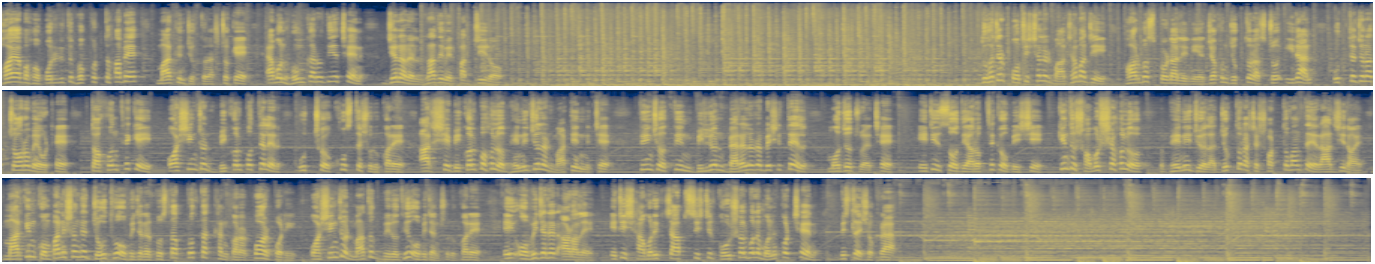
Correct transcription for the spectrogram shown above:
ভয়াবহ পরিণতি ভোগ করতে হবে মার্কিন যুক্তরাষ্ট্রকে, এমন হুঙ্কারও দিয়েছেন জেনারেল ভ্লাদিমির পাদ্রিনো দু সালের মাঝামাঝি হরমস প্রণালী নিয়ে যখন যুক্তরাষ্ট্র, ইরান উত্তেজনা চরমে ওঠে, তখন থেকেই ওয়াশিংটন বিকল্প তেলের উৎস খুঁজতে শুরু করে। আর সে বিকল্প হল ভেনিজুয়েলার মাটির নিচে। তিনশো তিন বিলিয়ন ব্যারেলেরও বেশি তেল মজুত রয়েছে। এটি সৌদি আরব থেকেও বেশি। কিন্তু সমস্যা হলো, ভেনিজুয়েলা যুক্তরাষ্ট্রের শর্ত মানতে রাজি নয়। মার্কিন কোম্পানির সঙ্গে যৌথ অভিযানের প্রস্তাব প্রত্যাখ্যান করার পরপরই ওয়াশিংটন মাদক বিরোধী অভিযান শুরু করে। এই অভিযানের আড়ালে এটি সামরিক চাপ সৃষ্টির কৌশল বলে মনে করছেন বিশ্লেষকরা।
